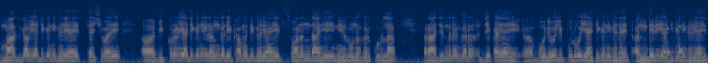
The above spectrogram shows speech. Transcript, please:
माझगाव या ठिकाणी घरे आहेत. त्याशिवाय विक्रोळी या ठिकाणी रंगरेखामध्ये घरे आहेत. स्वानंद आहे नेहरू नगर कुर्ला. राजेंद्र नगर जे काही आहे बोरिवली पूर्व या ठिकाणी घरे आहेत. अंधेरी या ठिकाणी घरे आहेत.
